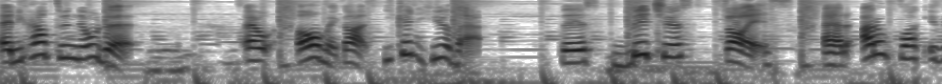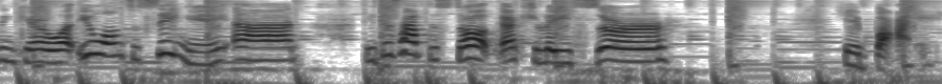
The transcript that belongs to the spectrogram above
And you have to know that. Oh, oh my god you can hear that this bitch's voice. And I don't fuck even care what you want to singing and you just have to stop actually, sir. Okay, bye.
